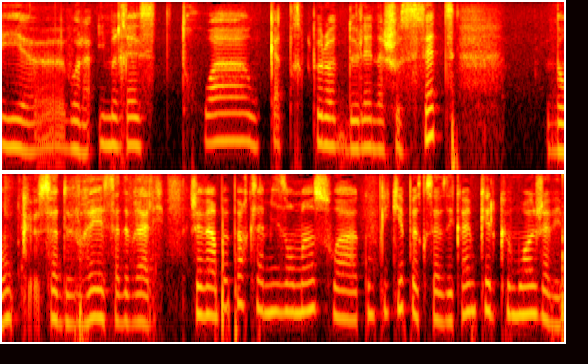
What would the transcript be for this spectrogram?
Et euh, voilà, il me reste trois ou quatre pelotes de laine à chaussettes. Donc ça devrait, ça devrait aller. J'avais un peu peur que la mise en main soit compliquée parce que ça faisait quand même quelques mois que j'avais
